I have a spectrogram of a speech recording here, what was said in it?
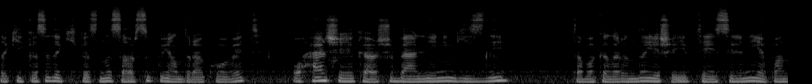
dakikası dakikasında sarsıp uyandıran kuvvet, o her şeye karşı benliğinin gizli tabakalarında yaşayıp tesirini yapan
